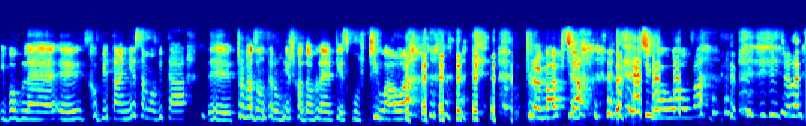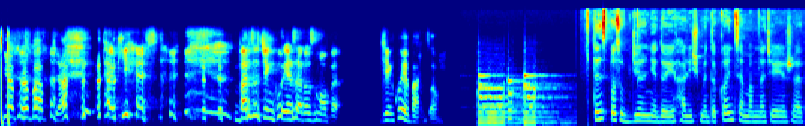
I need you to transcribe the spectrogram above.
i w ogóle y, kobieta niesamowita, y, prowadząca również hodowlę piesków Chihuahua, prababcia Chihuahuowa. 50-letnia prababcia. Tak jest. Bardzo dziękuję za rozmowę. Dziękuję bardzo. Ten sposób dzielnie dojechaliśmy do końca. Mam nadzieję, że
